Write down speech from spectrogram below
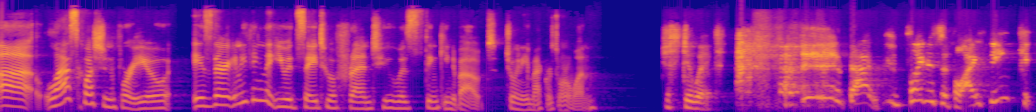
Uh, last question for you. Is there anything that you would say to a friend who was thinking about joining Macros 101? Just do it. that plain and simple. I think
